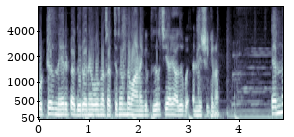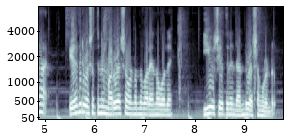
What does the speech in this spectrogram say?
കുട്ടികൾ നേരിട്ട ദുരനുഭവങ്ങൾ സത്യസന്ധമാണെങ്കിൽ തീർച്ചയായും അത് അന്വേഷിക്കണം. എന്നാൽ ഏതൊരു വശത്തിനും മറുവശം ഉണ്ടെന്ന് പറയുന്ന പോലെ ഈ വിഷയത്തിന് രണ്ട് വശങ്ങളുണ്ട്.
